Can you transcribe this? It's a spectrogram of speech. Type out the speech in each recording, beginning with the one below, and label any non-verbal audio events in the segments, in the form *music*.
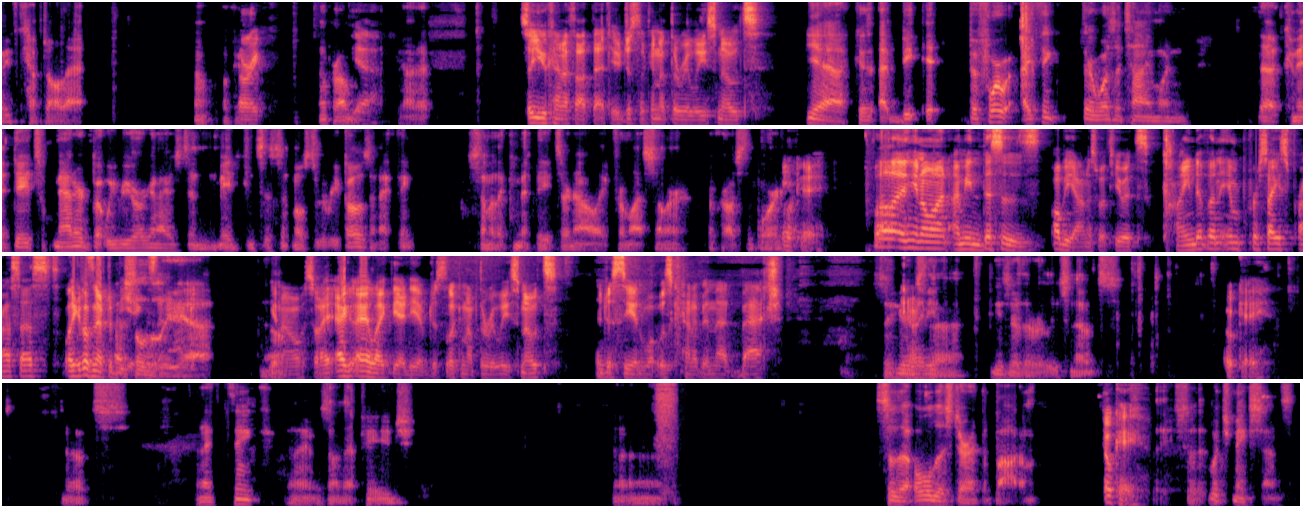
we've kept all that. Oh, okay, All right. no problem. Yeah. Got it. So you kind of thought that too, just looking at the release notes. Yeah, because be, before, I think there was a time when the commit dates mattered, but we reorganized and made consistent most of the repos, and I think some of the commit dates are now like from last summer across the board. Okay. Well, and you know what? I mean, this is, I'll be honest with you, it's kind of an imprecise process. Like it doesn't have to be Absolutely, exact, yeah. You know, so I, I, I like the idea of just looking up the release notes and just seeing what was kind of in that batch. So know what here's I mean? the, these are the release notes, Okay. notes. And I think I was on that page. Uh, So the oldest are at the bottom, Okay. so that, which makes sense.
